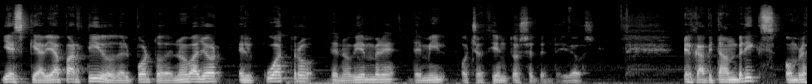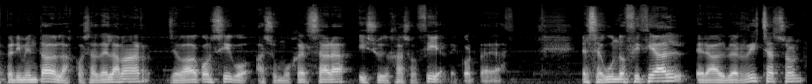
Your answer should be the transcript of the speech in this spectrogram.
y es que había partido del puerto de Nueva York el 4 de noviembre de 1872. El capitán Briggs, hombre experimentado en las cosas de la mar, llevaba consigo a su mujer Sara y su hija Sofía, de corta edad. El segundo oficial era Albert Richardson,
